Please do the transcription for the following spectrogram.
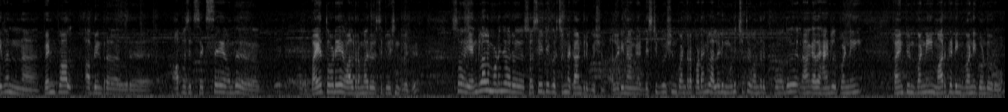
ஈவன் பெண் பால் அப்படின்ற ஒரு ஆப்போசிட் செக்ஸே வந்து ஒரு பயத்தோடையே வாழ்கிற மாதிரி ஒரு சுச்சுவேஷன் இருக்குது ஸோ எங்களால் முடிஞ்ச ஒரு சொசைட்டிக்கு ஒரு சின்ன கான்ட்ரிபியூஷன் ஆல்ரெடி நாங்கள் டிஸ்ட்ரிபியூஷன் பண்ணுற படங்கள் ஆல்ரெடி முடிச்சுட்டு வந்திருக்கும் போது நாங்கள் அதை ஹேண்டில் பண்ணி ஃபைன் டியூன் பண்ணி மார்க்கெட்டிங் பண்ணி கொண்டு வருவோம்.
